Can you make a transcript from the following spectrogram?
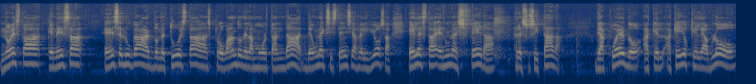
no está en, esa, en ese lugar donde tú estás probando de la mortandad de una existencia religiosa. Él está en una esfera resucitada, de acuerdo a que, aquellos que le habló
